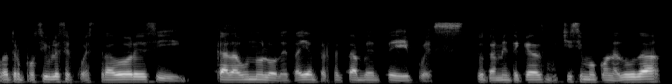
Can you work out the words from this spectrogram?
cuatro posibles secuestradores y cada uno lo detallan perfectamente y pues tú también te quedas muchísimo con la duda.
